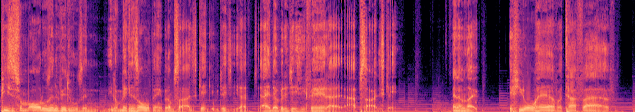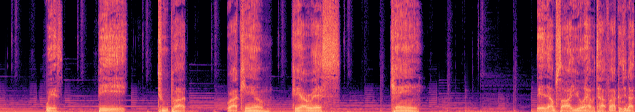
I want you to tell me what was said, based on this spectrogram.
pieces from all those individuals and you know making his own thing. But I'm sorry, I just can't get with Jay Z. I, I ain't never been a Jay Z fan. I, I'm sorry, I just can't. And I'm like, if you don't have a top five with Big, Tupac, Rakim, KRS, Kane, then I'm sorry, you don't have a top five because you're not.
